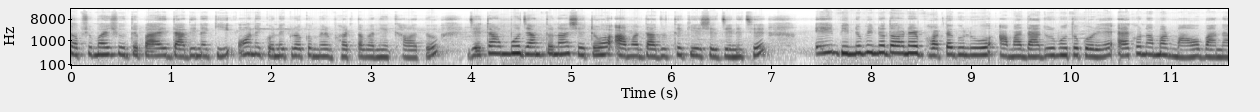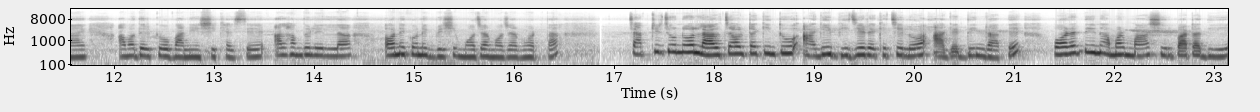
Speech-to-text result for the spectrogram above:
সবসময় শুনতে পাই দাদি নাকি অনেক অনেক রকমের ভর্তা বানিয়ে খাওয়াতো। যেটা আম্মু জানতো না সেটাও আমার দাদুর থেকে এসে জেনেছে। এই ভিন্ন ভিন্ন ধরনের ভর্তাগুলো আমার দাদুর মতো করে এখন আমার মাও বানায়, আমাদেরকেও বানিয়ে শিখাইছে। আলহামদুলিল্লাহ, অনেক অনেক বেশি মজার মজার ভর্তা। চাপটির জন্য লাল চাউলটা কিন্তু আগেই ভিজিয়ে রেখেছিল আগের দিন রাতে। পরের দিন আমার মা শিলপাটা দিয়ে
